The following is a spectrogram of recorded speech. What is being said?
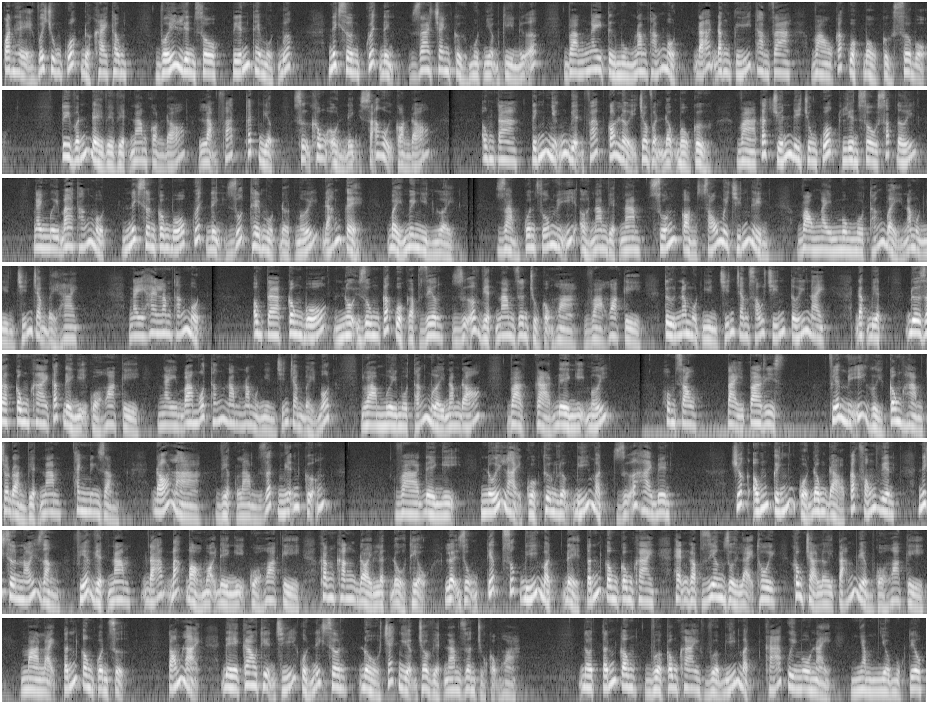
Quan hệ với Trung Quốc được khai thông, với Liên Xô tiến thêm một bước. Nixon quyết định ra tranh cử một nhiệm kỳ nữa và ngay từ mùng 5 tháng 1 đã đăng ký tham gia vào các cuộc bầu cử sơ bộ. Tuy vấn đề về Việt Nam còn đó, lạm phát, thất nghiệp, sự không ổn định xã hội còn đó, ông ta tính những biện pháp có lợi cho vận động bầu cử và các chuyến đi Trung Quốc, Liên Xô sắp tới. Ngày 13 tháng 1, Nixon công bố quyết định rút thêm một đợt mới đáng kể 70.000 người, giảm quân số Mỹ ở Nam Việt Nam xuống còn 69.000 vào ngày mùng 1 tháng 7 năm 1972. Ngày 25 tháng 1, ông ta công bố nội dung các cuộc gặp riêng giữa Việt Nam Dân Chủ Cộng Hòa và Hoa Kỳ từ năm 1969 tới nay, đặc biệt đưa ra công khai các đề nghị của Hoa Kỳ ngày 31 tháng 5 năm 1971 và 11 tháng 10 năm đó và cả đề nghị mới. Hôm sau, tại Paris, phía Mỹ gửi công hàm cho đoàn Việt Nam thanh minh rằng đó là việc làm rất miễn cưỡng và đề nghị nối lại cuộc thương lượng bí mật giữa hai bên. Trước ống kính của đông đảo các phóng viên, Nixon nói rằng phía Việt Nam đã bác bỏ mọi đề nghị của Hoa Kỳ khăng khăng đòi lật đổ thiệu, lợi dụng tiếp xúc bí mật để tấn công công khai, hẹn gặp riêng rồi lại thôi, không trả lời 8 điểm của Hoa Kỳ mà lại tấn công quân sự. Tóm lại, đề cao thiện trí của Nixon đổ trách nhiệm cho Việt Nam Dân Chủ Cộng Hòa. Đợt tấn công vừa công khai vừa bí mật khá quy mô này nhằm nhiều mục tiêu.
